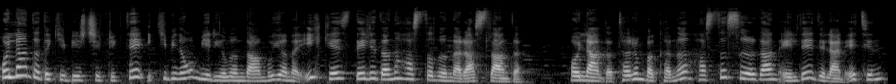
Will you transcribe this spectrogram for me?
Hollanda'daki bir çiftlikte 2011 yılından bu yana ilk kez deli dana hastalığına rastlandı. Hollanda Tarım Bakanı hasta sığırdan elde edilen etin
